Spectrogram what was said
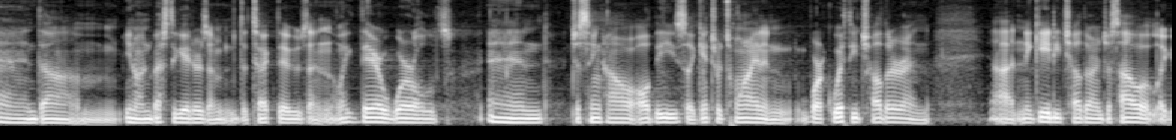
and um, you know investigators and detectives and like their worlds. And just seeing how all these like intertwine and work with each other and uh, negate each other and just how like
